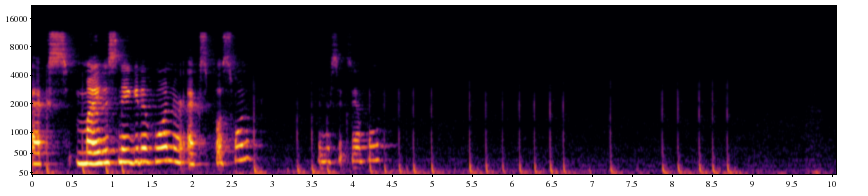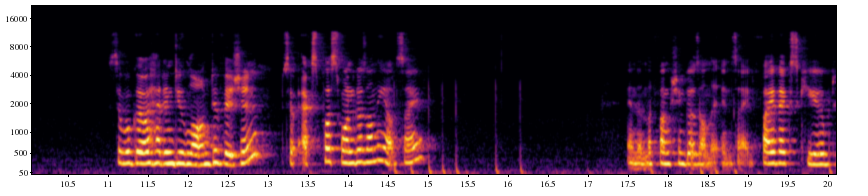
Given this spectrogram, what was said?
x minus negative 1 or x plus 1 in this example. So we'll go ahead and do long division. So x plus 1 goes on the outside. And then the function goes on the inside. 5x cubed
